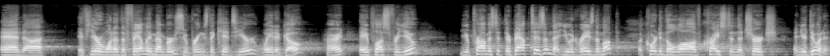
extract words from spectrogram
And uh, if you're one of the family members who brings the kids here, way to go. All right, A plus for you. You promised at their baptism that you would raise them up according to the law of Christ in the church, and you're doing it.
